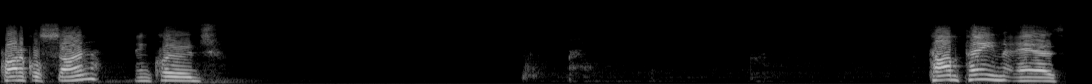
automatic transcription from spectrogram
Prodigal Son includes Tom Payne as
